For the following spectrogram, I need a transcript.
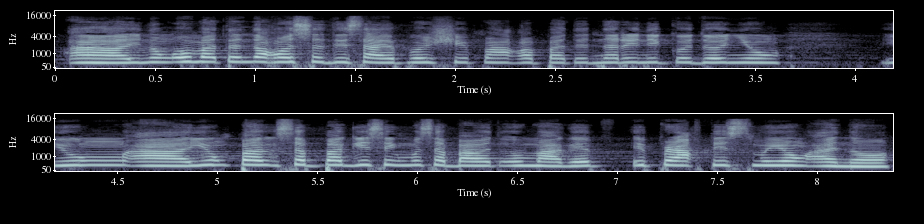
Uh, nung umatend ako sa discipleship, mga kapatid, narinig ko doon yung yung uh, yung pag sa pagising mo sa bawat umaga, i-practice mo yung ano,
